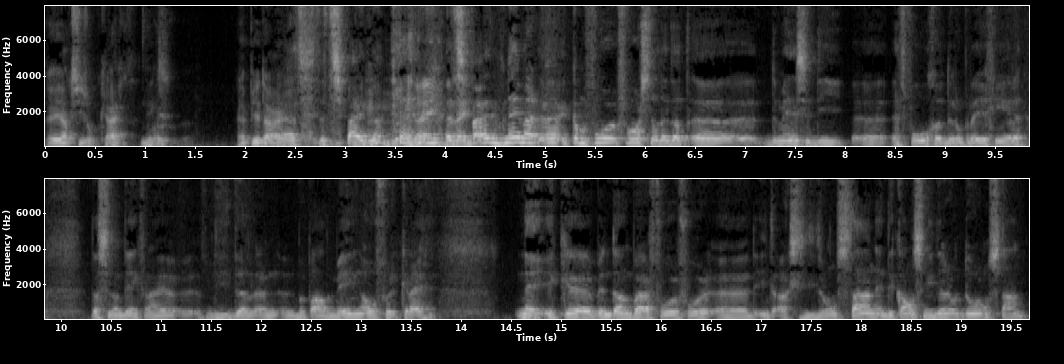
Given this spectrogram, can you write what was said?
reacties op krijgt? Niks. Heb je daar... Ja, het, het spijt me. Nee, het nee. spijt me. Nee, maar eh, ik kan me voor, voorstellen dat eh, de mensen die eh, het volgen, erop reageren, dat ze dan denken van, nou die daar een, een bepaalde mening over krijgen. Nee, ik eh, ben dankbaar voor, voor eh, de interacties die er ontstaan en de kansen die er door ontstaan.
